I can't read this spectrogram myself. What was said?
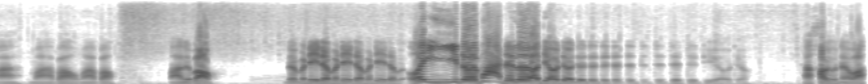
มา มาเบ้ามาเบ้ามาหรือเปล่า เดินมาดิเดินมาดิเดินมาดิเดินโอ้ยเดินผ่านได้เลยเดี๋ยวเดี๋ยวเดี๋ยวเดี๋ยวเดี๋ยวเดี๋ยวเดี๋ยวถ้าเข้าอยู่ไหนวะ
